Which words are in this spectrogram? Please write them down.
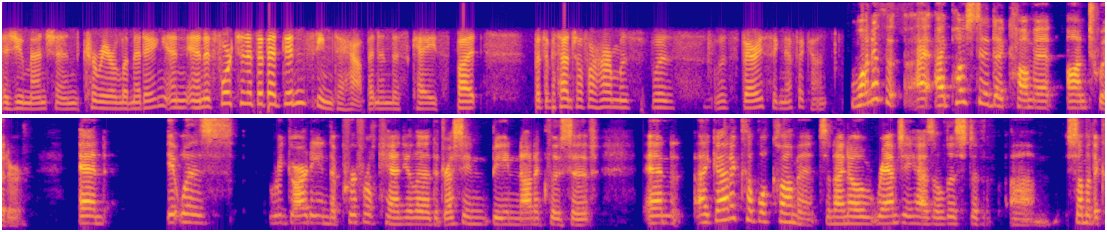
as you mentioned, career limiting, and and it's fortunate that that didn't seem to happen in this case, but but the potential for harm was was was very significant. One of the I, I posted a comment on Twitter, and it was regarding the peripheral cannula, the dressing being non-occlusive, and I got a couple comments, and I know Ramsey has a list of um, some of the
